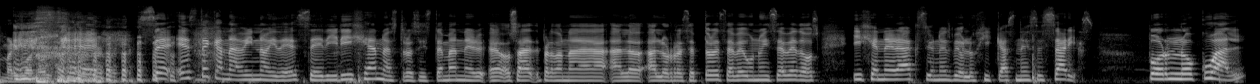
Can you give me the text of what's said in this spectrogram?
Marihuanol. este cannabinoide se dirige a nuestro sistema, ner- eh, o sea, perdón, a, a lo- a los receptores CB1 y CB2 y genera acciones biológicas necesarias. Por lo cual,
